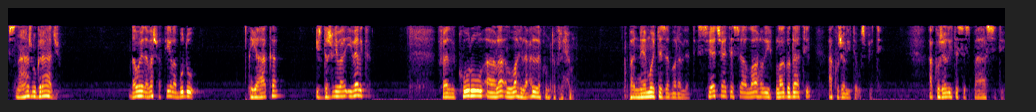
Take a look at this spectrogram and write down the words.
snažnu građu. Dao je da vaša tijela budu jaka, izdržljiva i velika. Fadkuru ala Allahi la'allakum tuflihun. Pa nemojte zaboravljati. Sjećajte se Allahovih blagodati ako želite uspjeti. Ako želite se spasiti.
